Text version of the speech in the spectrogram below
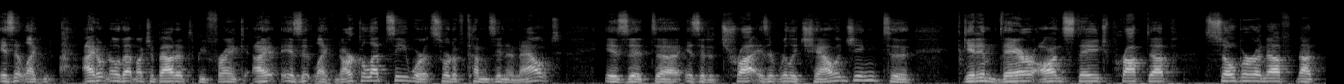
Is it like I don't know that much about it to be frank. I, is it like narcolepsy where it sort of comes in and out? Is it uh, is it a try? Is it really challenging to get him there on stage, propped up, sober enough, not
